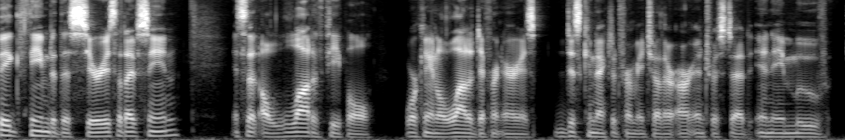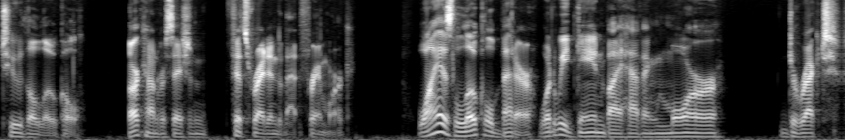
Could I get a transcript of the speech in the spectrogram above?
big theme to this series that I've seen, it's that a lot of people working in a lot of different areas, disconnected from each other, are interested in a move to the local. Our conversation fits right into that framework. Why is local better? What do we gain by having more direct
